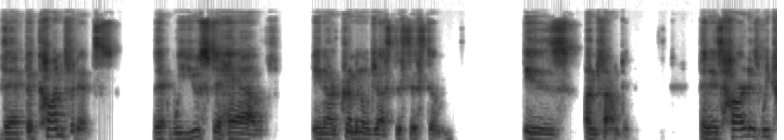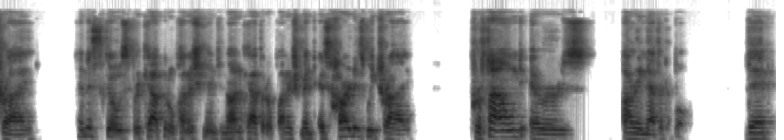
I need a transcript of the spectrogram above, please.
that the confidence that we used to have in our criminal justice system is unfounded. That as hard as we try, and this goes for capital punishment and non capital punishment, as hard as we try, profound errors are inevitable. That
